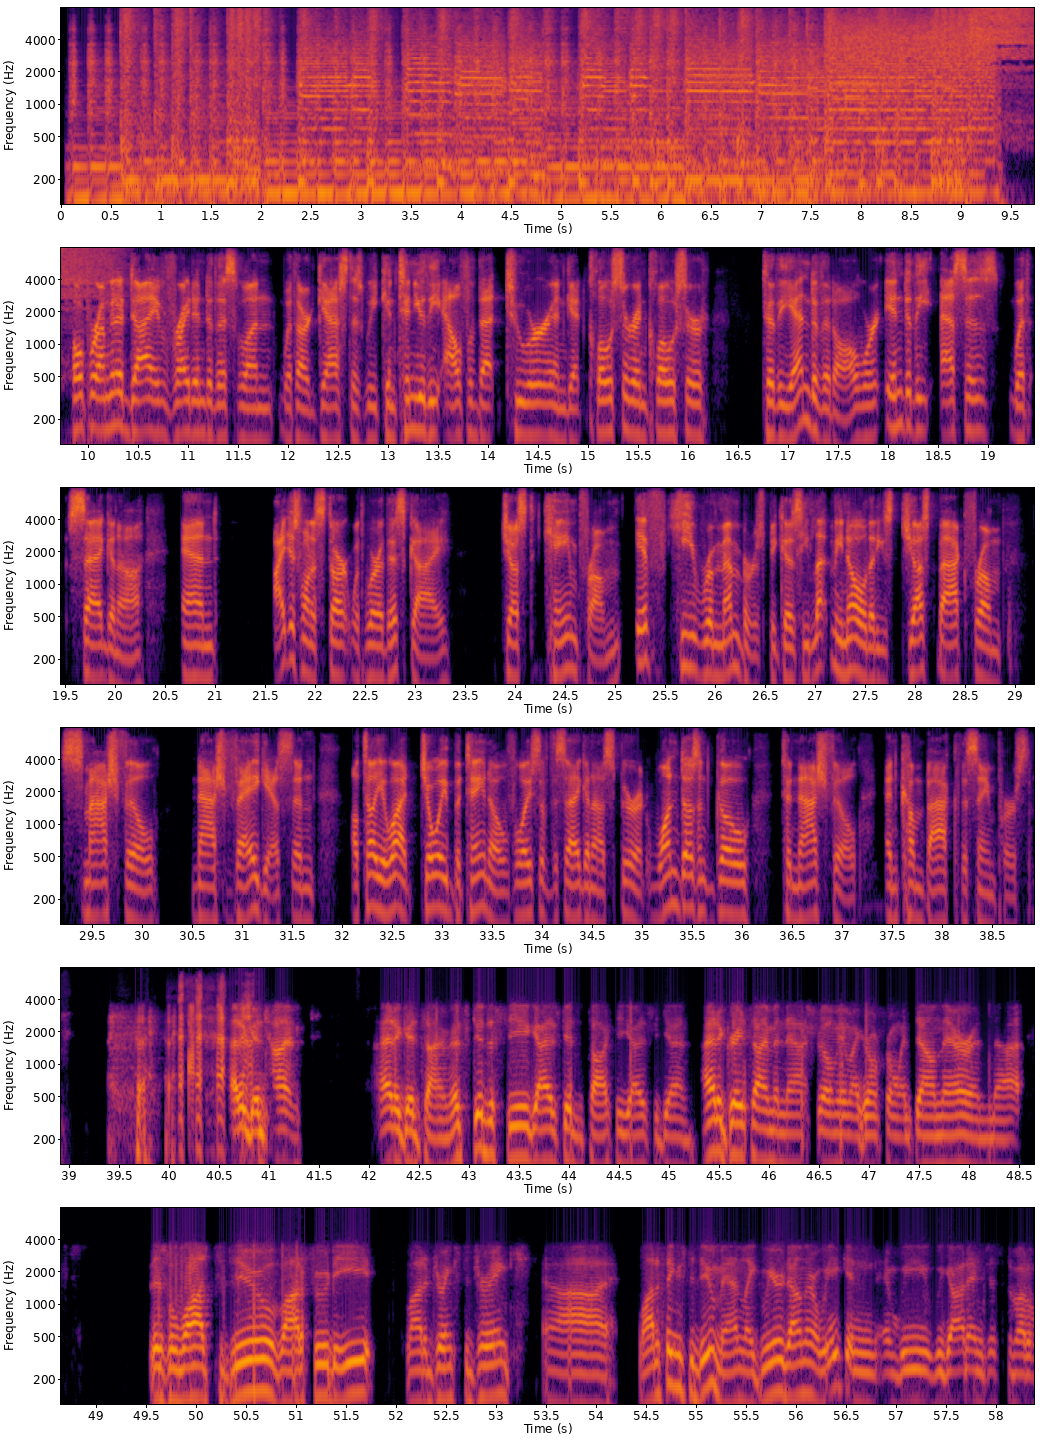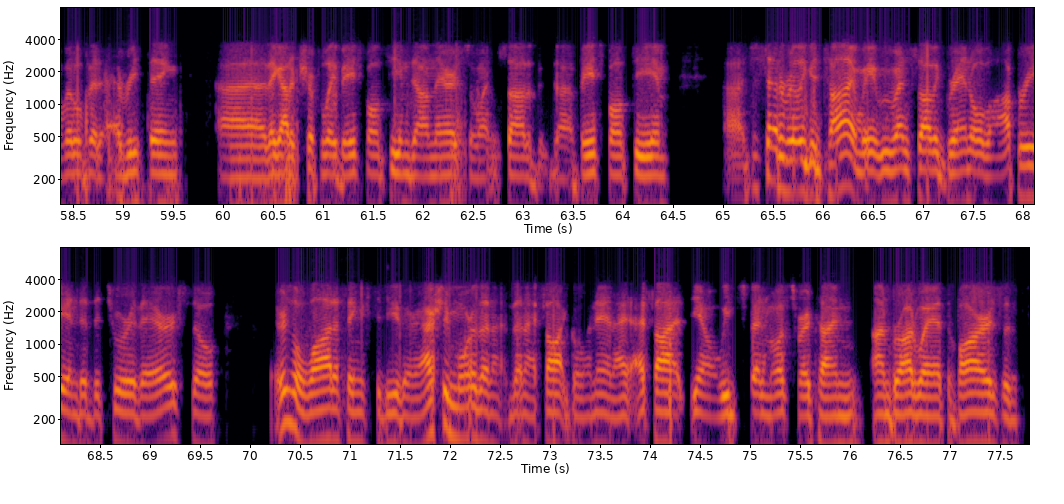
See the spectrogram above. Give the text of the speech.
Hoper, I'm going to dive right into this one with our guest as we continue the alphabet tour and get closer and closer to the end of it all. We're into the S's with Saginaw. And I just want to start with where this guy just came from, if he remembers, because he let me know that he's just back from Smashville, Nash Vegas. And I'll tell you what, Joey Battaino, voice of the Saginaw Spirit, one doesn't go to Nashville and come back the same person. I had a good time. I had a good time. It's good to see you guys. Good to talk to you guys again. I had a great time in Nashville. Me and my girlfriend went down there, and uh, there's a lot to do, a lot of food to eat, a lot of drinks to drink, uh, a lot of things to do, man. Like we were down there a week, and and we we got in just about a little bit of everything. Uh, they got a AAA baseball team down there, so went and saw the uh, baseball team uh, just had a really good time. We, we went and saw the Grand Ole Opry and did the tour there. So there's a lot of things to do there. Actually, more than than I thought going in. I, I thought you know we'd spend most of our time on Broadway at the bars, and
